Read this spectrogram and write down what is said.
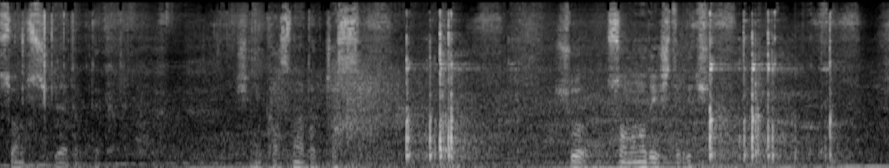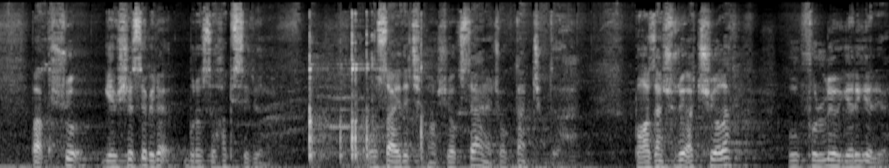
sorunsuz şekilde taktık. Şimdi kasına takacağız. Şu somunu değiştirdik. Bak şu gevşese bile burası hapis ediyor. O sayede çıkmamış. Yoksa yani çoktan çıktı. Bazen şurayı açıyorlar. Bu fırlıyor geri geliyor.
